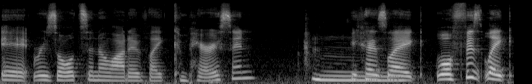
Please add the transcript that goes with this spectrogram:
it results in a lot of like comparison because like well phys- like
